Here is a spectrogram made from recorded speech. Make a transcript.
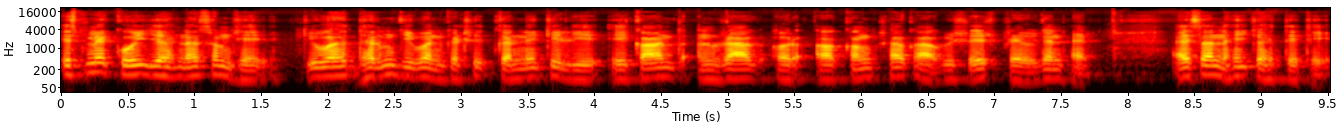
इसमें कोई यह न समझे कि वह धर्म जीवन गठित करने के लिए एकांत अनुराग और आकांक्षा का विशेष प्रयोजन है। ऐसा नहीं कहते थे,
